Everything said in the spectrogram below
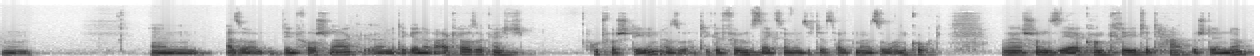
Hm. Ähm, also den Vorschlag äh, mit der Generalklausel kann ich gut verstehen. Also Artikel 5, 6, wenn man sich das halt mal so anguckt, sind ja schon sehr konkrete Tatbestände.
